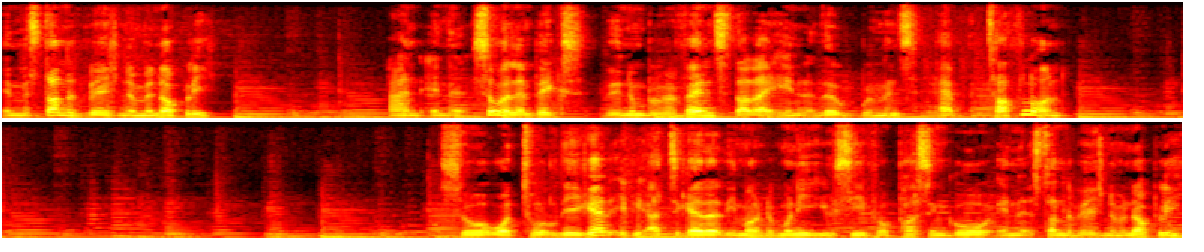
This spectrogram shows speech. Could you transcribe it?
in the standard version of Monopoly and in the Summer Olympics the number of events that are in the women's heptathlon? So what total do you get if you add together the amount of money you receive for passing go in the standard version of Monopoly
